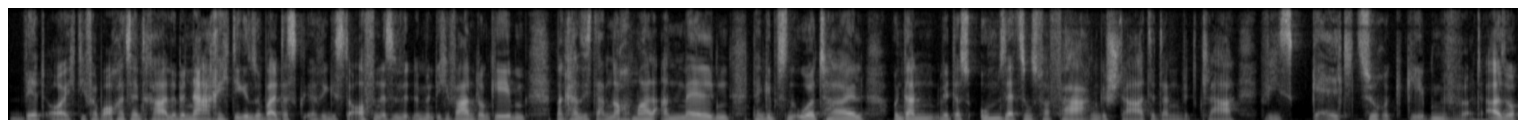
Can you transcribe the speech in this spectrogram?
wird euch die Verbraucherzentrale benachrichtigen, sobald das Register offen ist. Es wird eine mündliche Verhandlung geben. Man kann sich dann nochmal anmelden, dann gibt es ein Urteil und dann wird das Umsetzungsverfahren gestartet. Dann wird klar, wie es Geld zurückgeben wird. Also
